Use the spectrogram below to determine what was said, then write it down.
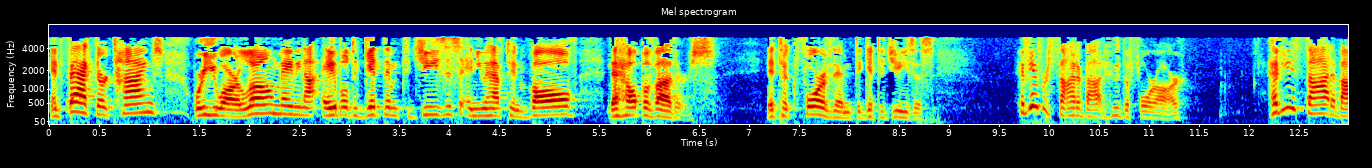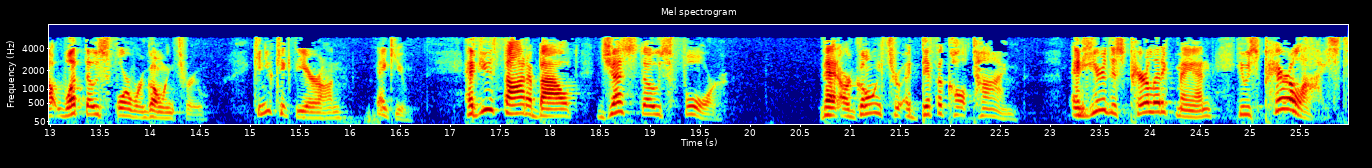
In fact, there are times where you are alone, maybe not able to get them to Jesus, and you have to involve the help of others. It took four of them to get to Jesus. Have you ever thought about who the four are? Have you thought about what those four were going through? Can you kick the air on? Thank you. Have you thought about just those four that are going through a difficult time? And here, this paralytic man, he was paralyzed.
